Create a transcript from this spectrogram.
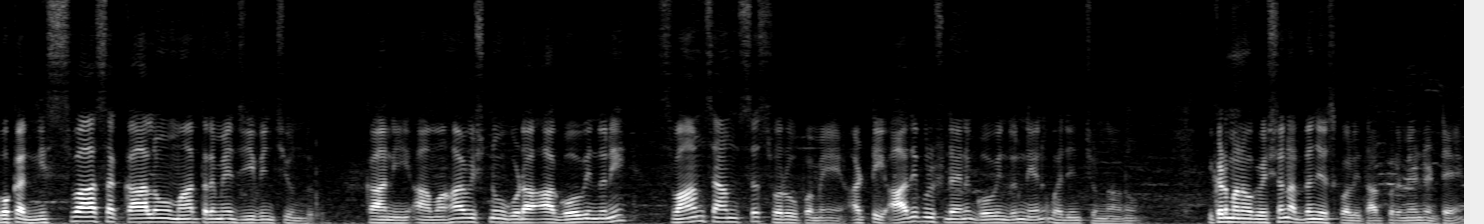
ఒక నిశ్వాస కాలము మాత్రమే జీవించి ఉందురు. కానీ ఆ మహావిష్ణువు కూడా ఆ గోవిందుని స్వాంశాంశ స్వరూపమే. అట్టి ఆది పురుషుడైన గోవిందుని నేను భజించున్నాను. ఇక్కడ మనం ఒక విషయాన్ని అర్థం చేసుకోవాలి. తాత్పర్యం ఏంటంటే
